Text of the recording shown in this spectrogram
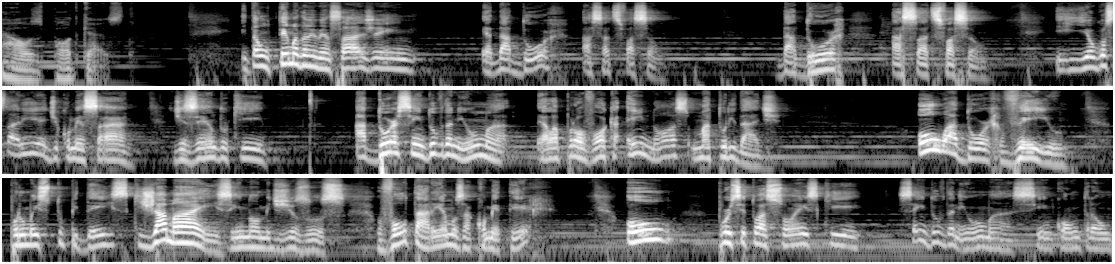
House Podcast. Então, o tema da minha mensagem é da dor à satisfação. Da dor à satisfação. E eu gostaria de começar dizendo que a dor, sem dúvida nenhuma, ela provoca em nós maturidade. Ou a dor veio por uma estupidez que jamais, em nome de Jesus, voltaremos a cometer, ou por situações que, sem dúvida nenhuma, se encontram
